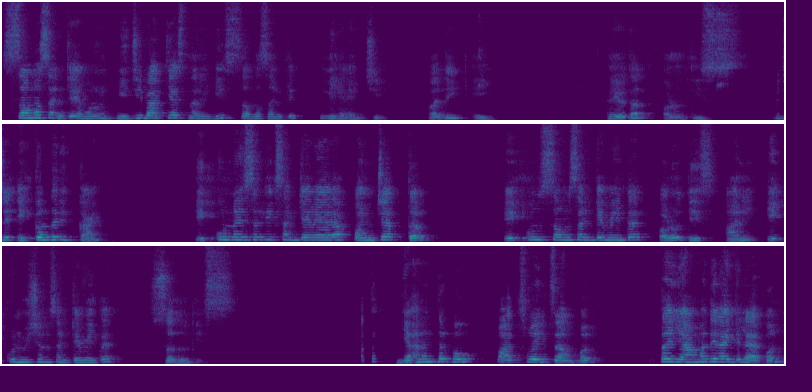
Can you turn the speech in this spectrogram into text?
समसंख्या आहे म्हणून ही जी बाकी असणार आहे ही समसंख्येत लिहायची. अधिक एक. ते होतात अडतीस. म्हणजे एकंदरीत काय? एकूण नैसर्गिक संख्या मिळाल्या पंच्याहत्तर एकूण समसंख्या मिळतात अडोतीस आणि एकूण विषम संख्या मिळतात सदोतीस. आता यानंतर पाहू पाचवं एक्झाम्पल आता यामध्ये काय केलंय आपण?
